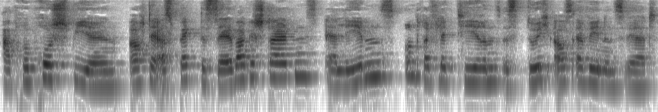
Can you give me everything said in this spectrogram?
Apropos Spielen, auch der Aspekt des Selbergestaltens, Erlebens und Reflektierens ist durchaus erwähnenswert.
